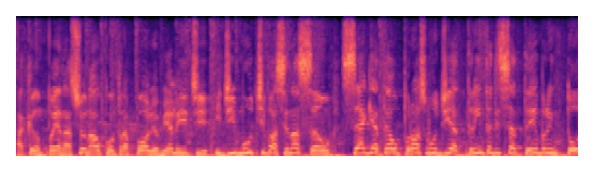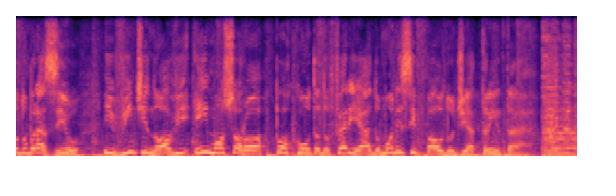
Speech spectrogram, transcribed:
A campanha nacional contra a poliomielite e de multivacinação segue até o próximo dia 30 de setembro em todo o Brasil e 29 em Mossoró por conta do feriado municipal do dia 30.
